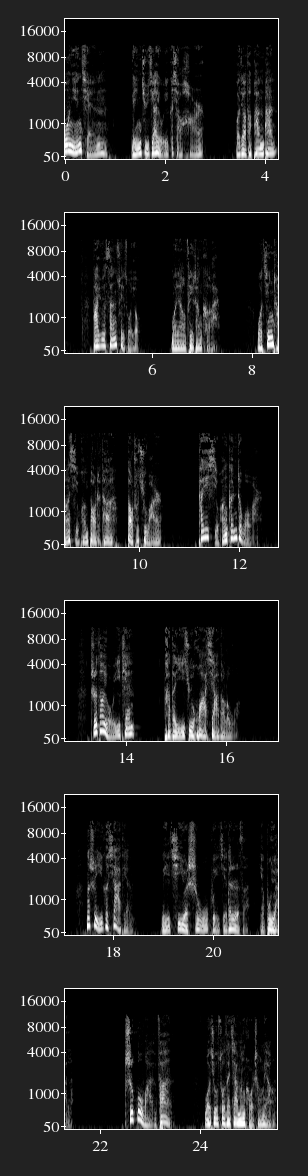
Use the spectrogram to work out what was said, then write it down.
多年前，邻居家有一个小孩儿，我叫他潘潘，大约三岁左右，模样非常可爱。我经常喜欢抱着他到处去玩他也喜欢跟着我玩直到有一天，他的一句话吓到了我。那是一个夏天，离七月十五鬼节的日子也不远了。吃过晚饭，我就坐在家门口乘凉，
